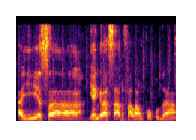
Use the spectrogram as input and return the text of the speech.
aí essa e é engraçado falar um pouco da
